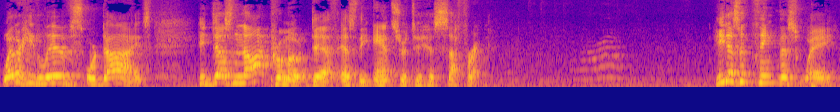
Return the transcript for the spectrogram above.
whether he lives or dies. He does not promote death as the answer to his suffering. He doesn't think this way.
